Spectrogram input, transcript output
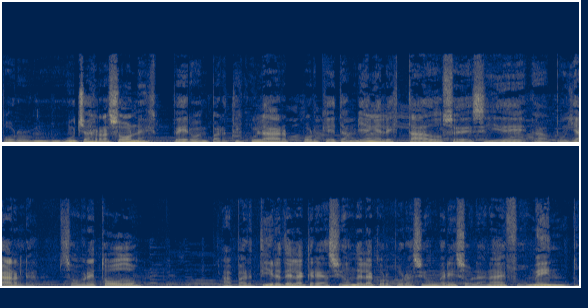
por muchas razones, pero en particular porque también el Estado se decide a apoyarla, sobre todo a partir de la creación de la Corporación Venezolana de Fomento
